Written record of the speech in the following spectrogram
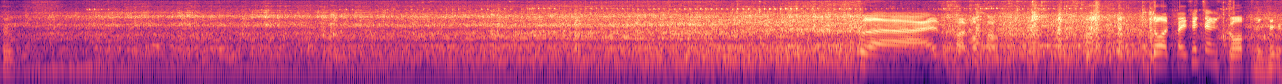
โอ้โหเอ้ยขอบอกเขาโดด ไปขึ้นจังกบนี่หืม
